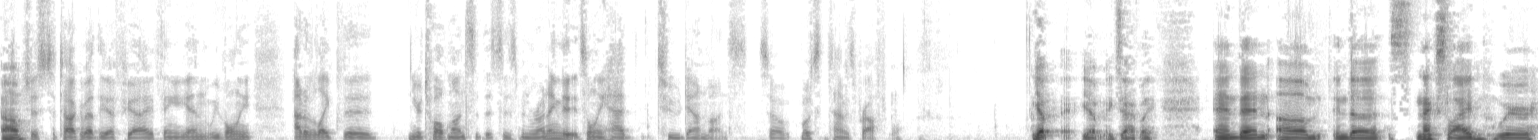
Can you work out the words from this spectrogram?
uh-huh. just to talk about the FPI thing again, we've only out of like the near 12 months that this has been running, it's only had two down months. So most of the time, it's profitable. Yep, yep, exactly. And then um, in the next slide, we're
